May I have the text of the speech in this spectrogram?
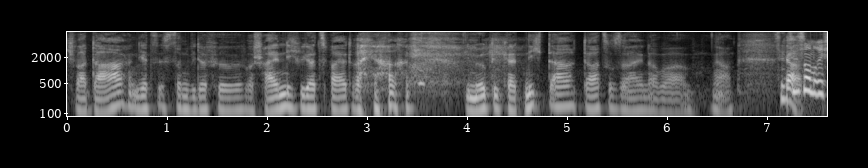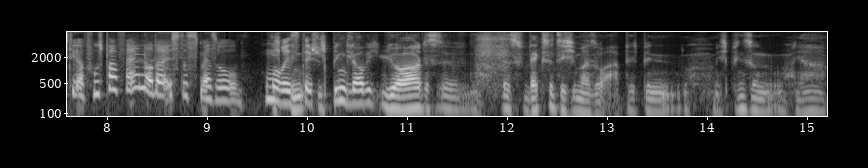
Ich war da und jetzt ist dann wieder für wahrscheinlich wieder zwei, drei Jahre die Möglichkeit, nicht da, da zu sein. Aber ja. Sind ja. Sie so ein richtiger Fußballfan oder ist das mehr so humoristisch? Ich bin, bin glaube ich, ja, das, äh, das wechselt sich immer so ab. Ich bin, ich bin so ein, ja,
